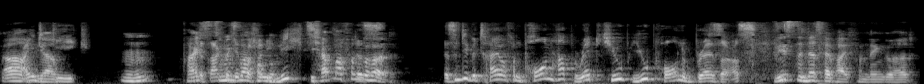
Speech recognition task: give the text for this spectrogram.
Ah, ja. MindGeek. Mhm. Habe ich Das sagt zumindest mir mal von nichts. Ich habe mal von Das- gehört. Das sind die Betreiber von Pornhub, RedTube, YouPorn und Brazzers. Siehst du, deshalb habe ich von denen gehört.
